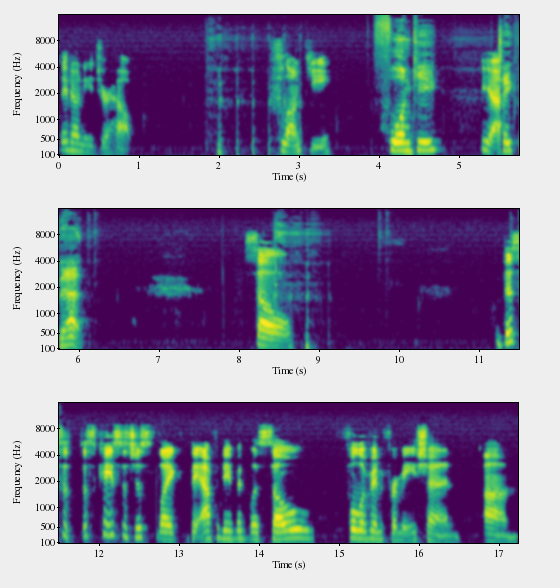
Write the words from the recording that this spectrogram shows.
they don't need your help, flunky. flunky, Yeah. take that. So this is- this case is just like the affidavit was so full of information, um,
